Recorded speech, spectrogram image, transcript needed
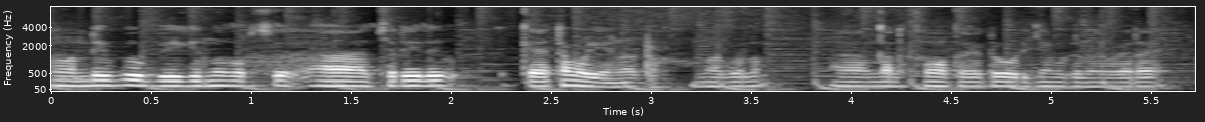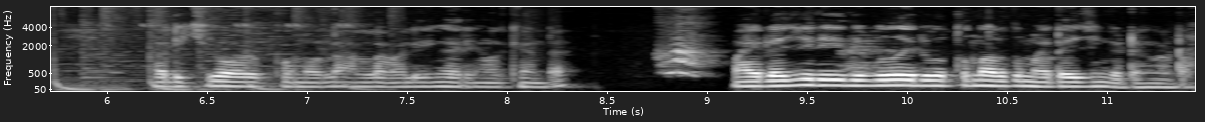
വണ്ടി ഇപ്പോൾ ഉപയോഗിക്കുന്നത് കുറച്ച് ചെറിയൊരു കയറ്റം വഴിയാണ് കേട്ടോ. എന്നാൽ പോലും നല്ല സ്മൂത്തായിട്ട് ഓടിക്കാൻ പറ്റുന്ന വേറെ വലിക്ക് കുഴപ്പമൊന്നുമില്ല. നല്ല വലിയും കാര്യങ്ങളൊക്കെ ഉണ്ട്. മൈലേജ് ഒരു ഇരുപത് ഇരുപത്തൊന്ന് അടുത്ത് മൈലേജും കിട്ടും കേട്ടോ.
